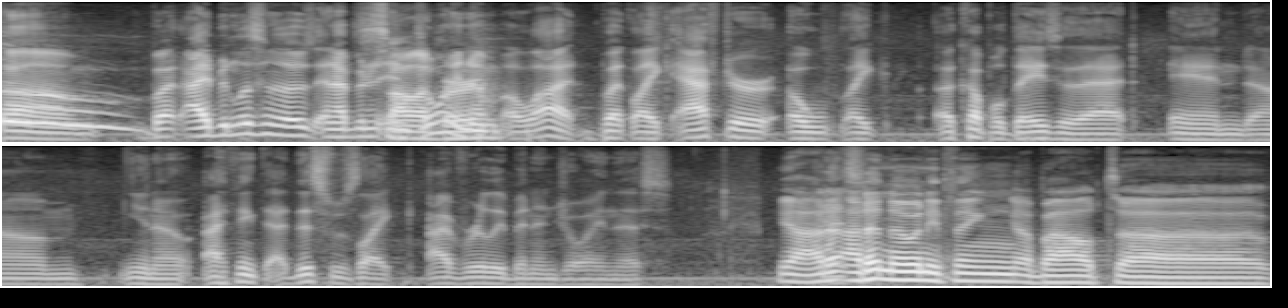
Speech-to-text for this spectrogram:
um, but I'd been listening to those and I've been Solid enjoying burn. them a lot. But like after a, like a couple days of that, and um, you know, I think that this was like I've really been enjoying this. Yeah, I, didn't know anything about uh,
